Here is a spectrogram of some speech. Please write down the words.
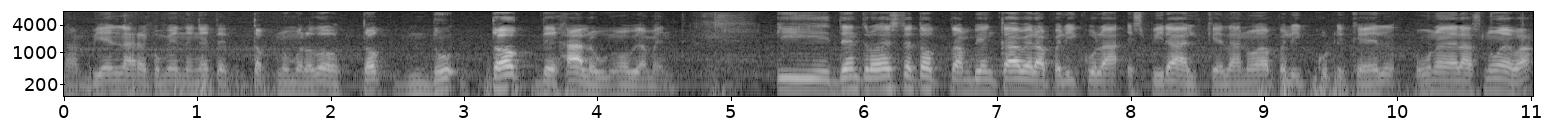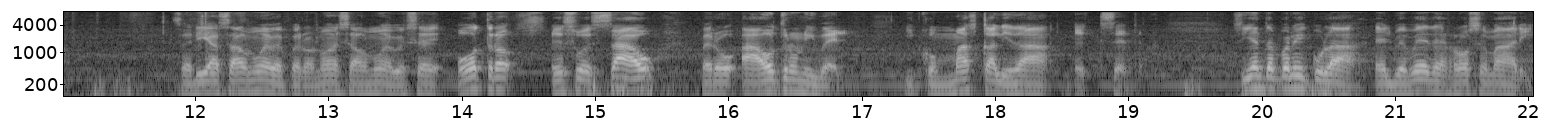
también las recomiendo en este top número 2, top, top de Halloween obviamente. Y dentro de este top también cabe la película Espiral, que es la nueva película, que es una de las nuevas. Sería Sao 9, pero no es Sao 9, ese otro, eso es Sao, pero a otro nivel y con más calidad, etcétera. Siguiente película, El bebé de Rosemary.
